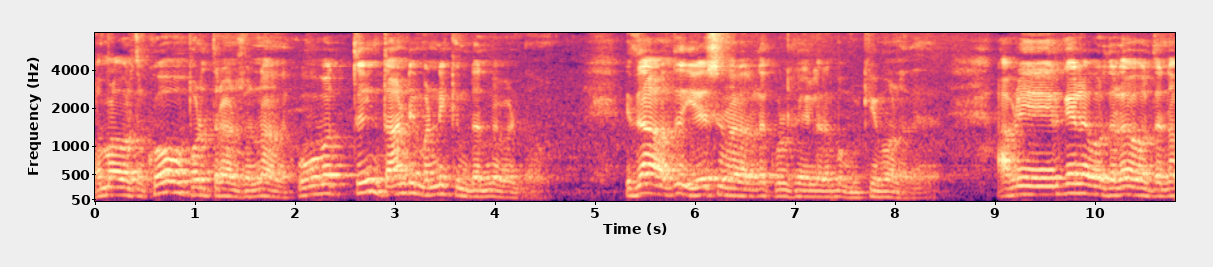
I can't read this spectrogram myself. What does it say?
நம்மளை ஒருத்தர் கோபப்படுத்துகிறான்னு சொன்னால் அந்த கோபத்தையும் தாண்டி மன்னிக்கும் தன்மை வேண்டும். இதுதான் வந்து இயேசுநாதரோட கொள்கையில் ரொம்ப முக்கியமானது. அப்படி இருக்கையில் ஒரு தடவை ஒருத்தர் என்ன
